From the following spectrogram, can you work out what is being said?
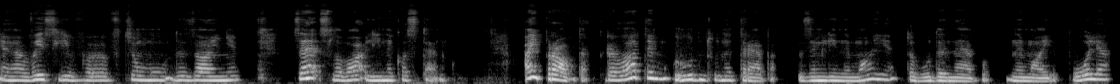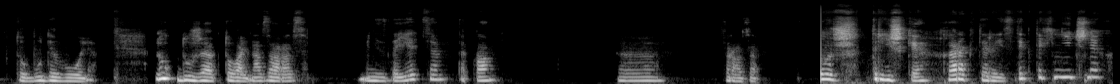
е, вислів е, в цьому дизайні. Це слова Ліни Костенко. А й правда, крилатим ґрунту не треба. Землі немає, то буде небо. Немає поля, то буде воля. Ну, дуже актуальна зараз, мені здається, така е, фраза. Тож, трішки характеристик технічних.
